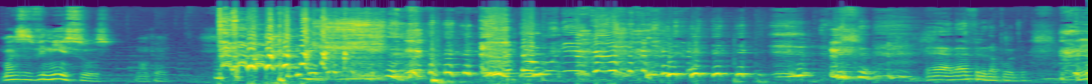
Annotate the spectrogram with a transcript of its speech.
Mas Vinícius. Não, pera. É, né, filha da puta? Tem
